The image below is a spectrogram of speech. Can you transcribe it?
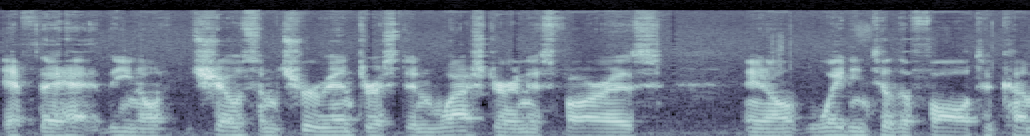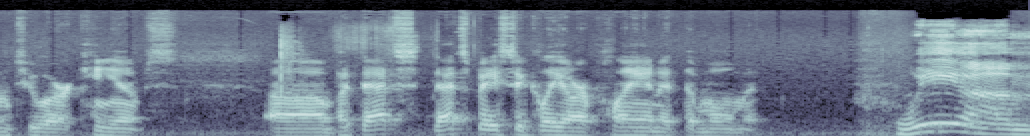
if they had you know show some true interest in Western as far as you know waiting till the fall to come to our camps. Uh, but that's that's basically our plan at the moment. We um,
